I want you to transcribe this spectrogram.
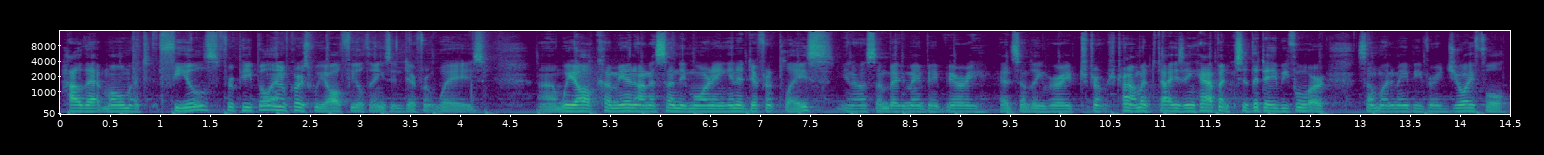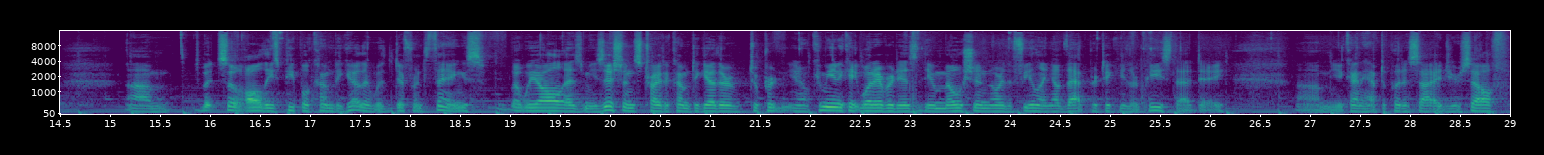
how that moment feels for people. And of course, we all feel things in different ways. Um, we all come in on a Sunday morning in a different place. You know, somebody may be very had something very tra traumatizing happen to the day before. Someone may be very joyful. Um, but so all these people come together with different things, but we all, as musicians, try to come together to you know communicate whatever it is, the emotion or the feeling of that particular piece that day. Um, you kind of have to put aside yourself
